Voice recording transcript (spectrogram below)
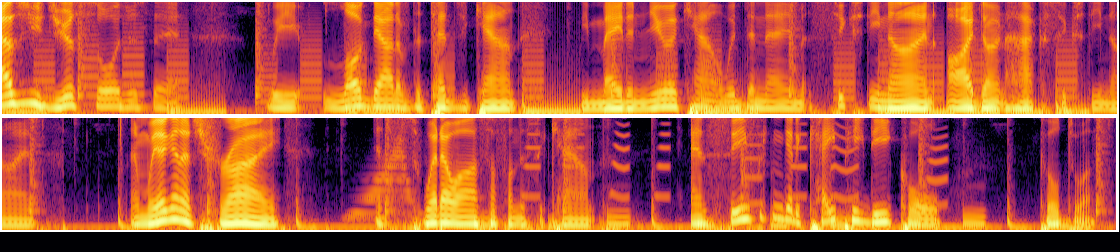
As you just saw just there, we logged out of the Ted's account. We made a new account with the name 69 I don't hack 69. And we're going to try and sweat our ass off on this account and see if we can get a KPD call called to us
